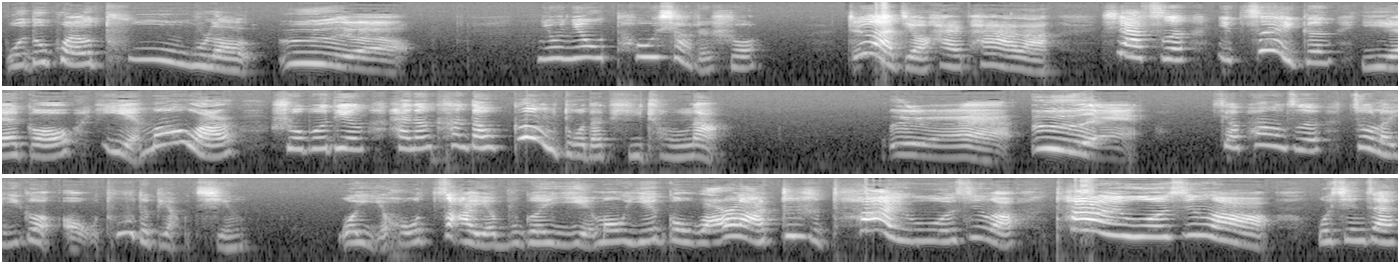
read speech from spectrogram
我都快要吐了。”呃，妞妞偷笑着说：“这就害怕了。下次你再跟野狗、野猫玩，说不定还能看到更多的蜱虫呢。”呃呃，小胖子做了一个呕吐的表情。我以后再也不跟野猫野狗玩了，真是太恶心了，太恶心了！我现在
